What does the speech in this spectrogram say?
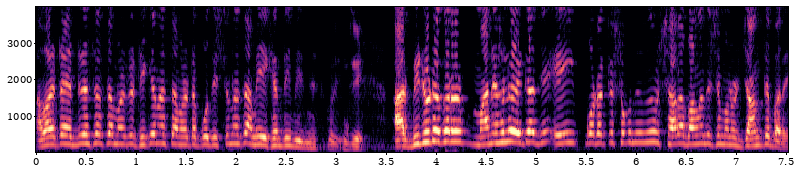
আমার একটা অ্যাড্রেস আছে আমার একটা ঠিকানা আছে আমার একটা প্রতিষ্ঠান আছে আমি এখান থেকে বিজনেস করি। আর ভিডিওটা করার মানে হলো এটা যে এই প্রোডাক্টের সম্বন্ধে যেন সারা বাংলাদেশের মানুষ জানতে পারে।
